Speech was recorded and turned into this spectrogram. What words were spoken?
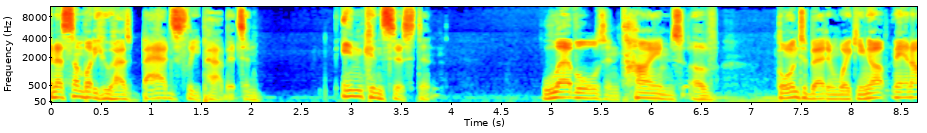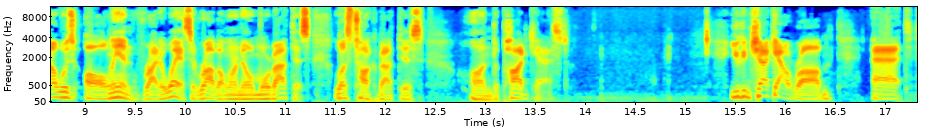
And as somebody who has bad sleep habits and inconsistent levels and times of going to bed and waking up, man, I was all in right away. I said, Rob, I want to know more about this. Let's talk about this on the podcast. You can check out Rob at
